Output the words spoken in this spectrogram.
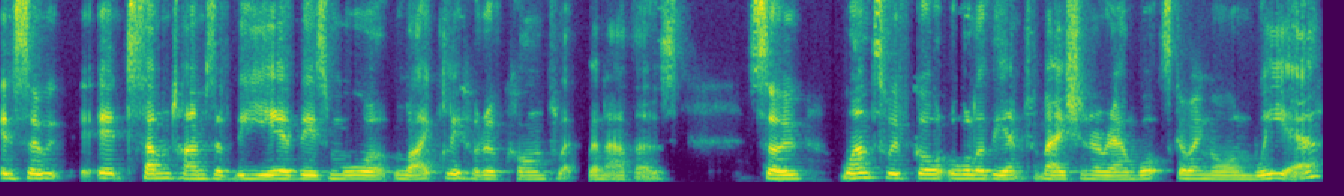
And so at some times of the year there's more likelihood of conflict than others. So once we've got all of the information around what's going on where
